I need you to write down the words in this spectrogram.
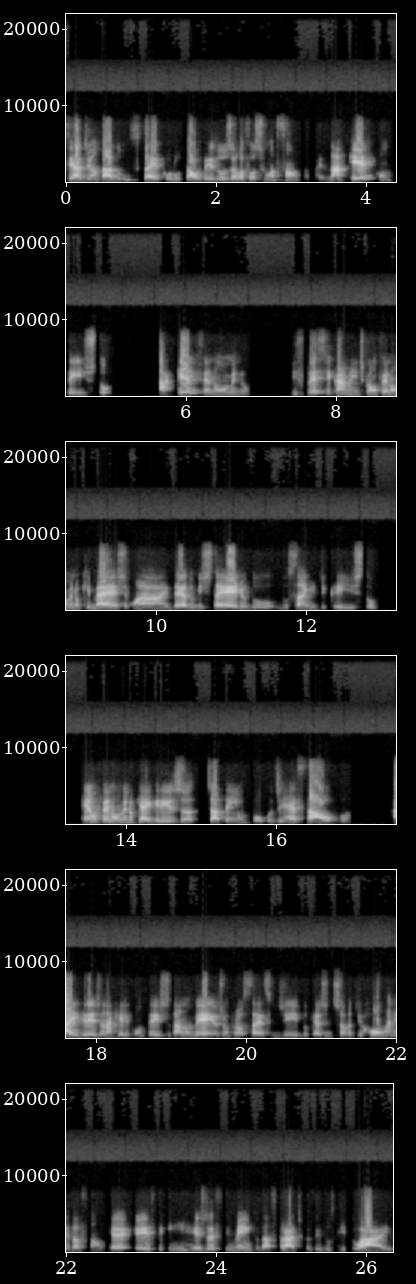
se adiantado um século, talvez hoje ela fosse uma santa, mas naquele contexto, aquele fenômeno, especificamente, que é um fenômeno que mexe com a ideia do mistério do, do sangue de Cristo, é um fenômeno que a igreja já tem um pouco de ressalva. A igreja, naquele contexto, está no meio de um processo de, do que a gente chama de romanização, que é esse enrijecimento das práticas e dos rituais,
